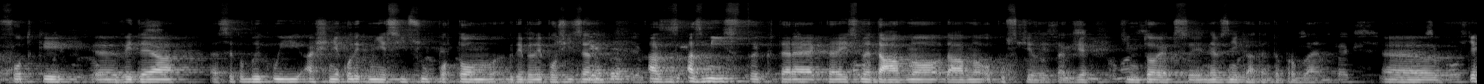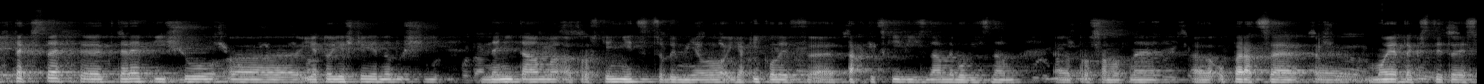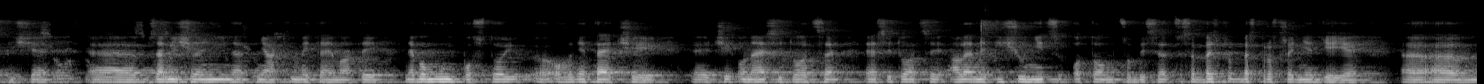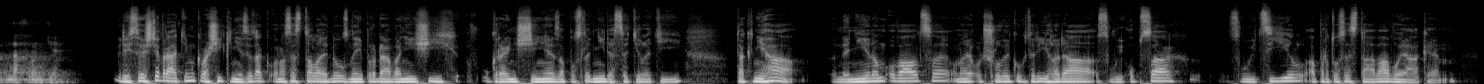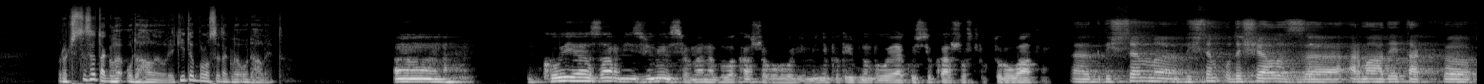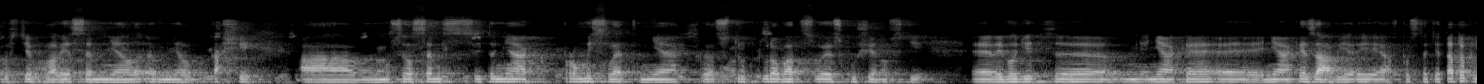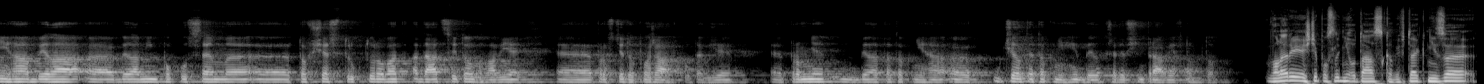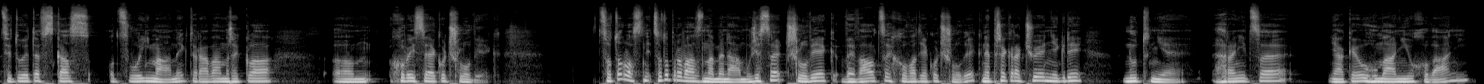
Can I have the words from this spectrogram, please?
fotky, videa, se publikují až několik měsíců potom, kdy byly pořízeny a z, a z míst, které, které jsme dávno, dávno opustili, takže tímto jaksi nevzniká tento problém. Eh, v těch textech, které píšu, eh, je to ještě jednodušší. Není tam prostě nic, co by mělo jakýkoliv eh, taktický význam nebo význam Eh, pro samotné eh, operace. Eh, moje texty to je spíše zamýšlení nad nějakými tématy nebo můj postoj ohledně té či či oné situace, situaci, ale nepíšu nic o tom, co, by se, co se bezprostředně děje na frontě. Když se ještě vrátím k vaší knize, tak ona se stala jednou z nejprodávanějších v ukrajinštině za poslední desetiletí. Ta kniha není jenom o válce, ona je o člověku, který hledá svůj obsah, svůj cíl a proto se stává vojákem. Proč jste se takhle odhalil? Jaký to bylo se takhle odhalit? Uh, коли я з армії звільнився, в мене була каша в голові. Мені потрібно було якось цю кашу структурувати. Když jsem, když jsem odešel z armády, tak prostě v hlavě jsem měl, měl kaši a musel jsem si to nějak promyslet, nějak strukturovat svoje zkušenosti, eh, vyvodit eh, nějaké, eh, nějaké závěry a v podstatě tato kniha byla, byla mým pokusem to vše strukturovat a dát si to v hlavě prostě do pořádku. Takže pro mě byla tato kniha, účel této knihy byl především právě v tomto. Valerie, ještě poslední otázka. Vy v té knize citujete vzkaz od svojí mámy, která vám řekla, um, chovej se jako člověk. Co to vlastně, co to pro vás znamená? Může se člověk ve válce chovat jako člověk? Nepřekračuje někdy nutně hranice nějakého humánního chování?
